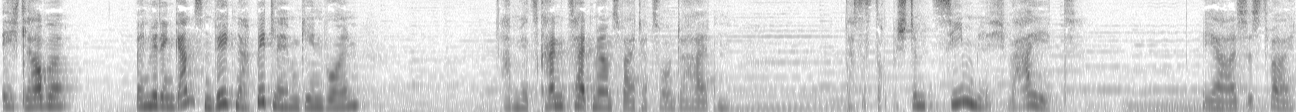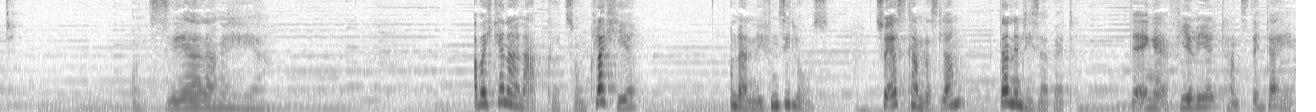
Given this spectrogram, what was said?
Ich glaube, wenn wir den ganzen Weg nach Bethlehem gehen wollen, haben wir jetzt keine Zeit mehr, uns weiter zu unterhalten. Das ist doch bestimmt ziemlich weit. Ja, es ist weit. Und sehr lange her. Aber ich kenne eine Abkürzung. Gleich hier. Und dann liefen sie los. Zuerst kam das Lamm, dann Elisabeth. Der Engel Ephiriel tanzte hinterher.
